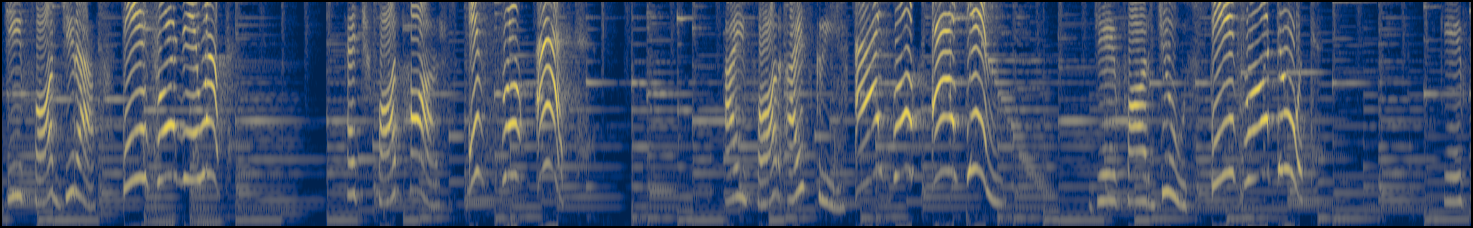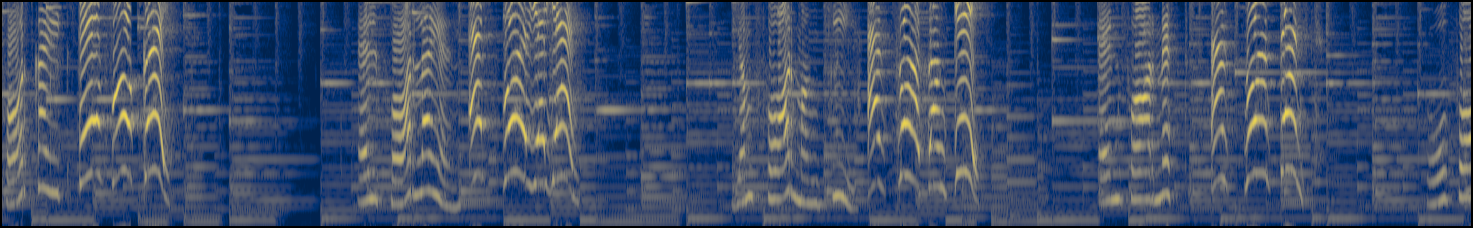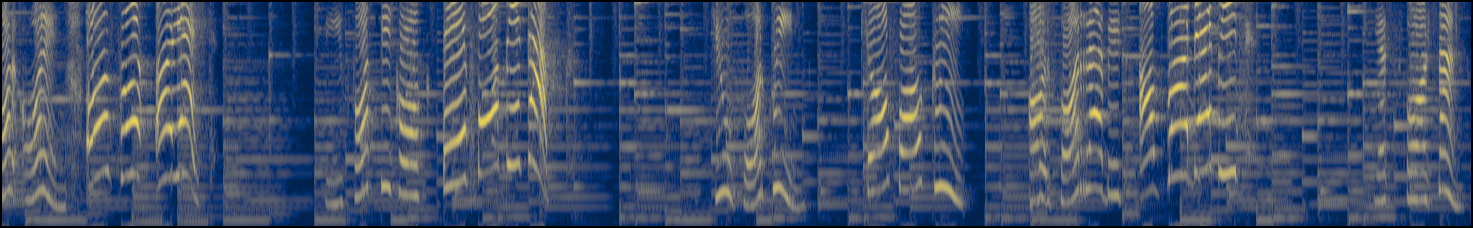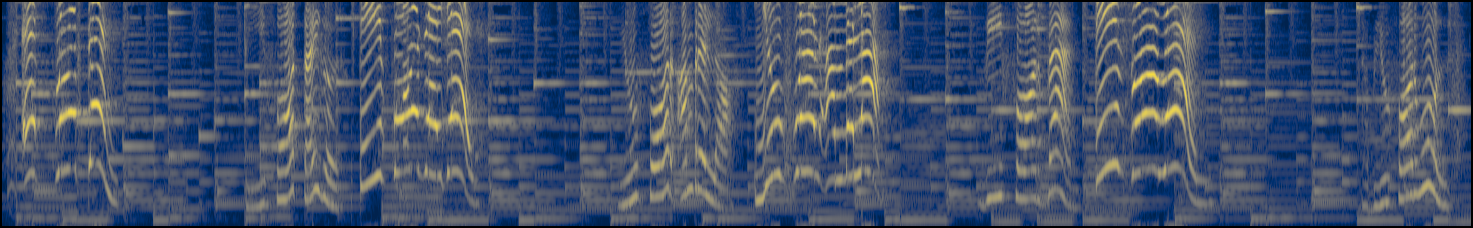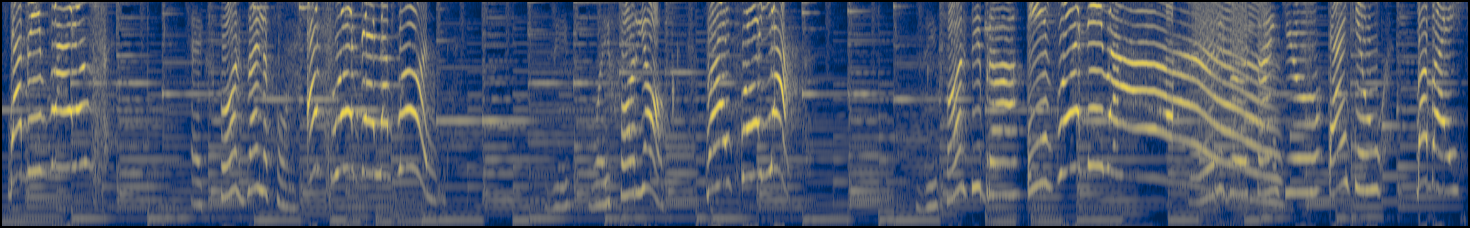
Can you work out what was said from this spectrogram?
G for giraffe. T for giraffe. H for horse. F for earth. I for ice cream. I for ice cream. J for juice. T for tooth. K for kite. K for kite. L for lion. F for lion. M for monkey. For monkey. N for nest. M for tent. O for orange. O for orange. P for peacock. P for peacock. Q for queen. Q for queen. R for rabbit. R for rabbit. S for sun. S for sun. T for tiger. T for tiger. U for umbrella. U for umbrella. V for van. V for van. W for wolf. W for wolf. X for xylophone. X for telephone. Z Y for yak. Y for yak. Z for zebra. T for zebra. Very good. Thank you. Thank you. Bye-bye.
